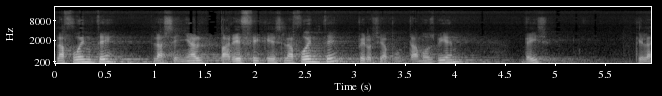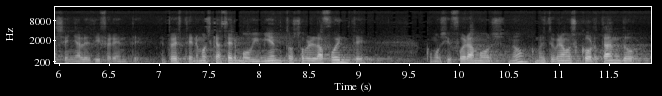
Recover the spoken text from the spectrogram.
la fuente, la señal parece que es la fuente, pero si apuntamos bien, ¿veis? Que la señal es diferente. Entonces tenemos que hacer movimientos sobre la fuente como si fuéramos, ¿no? Como si estuviéramos cortando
